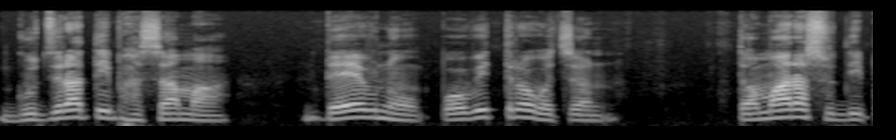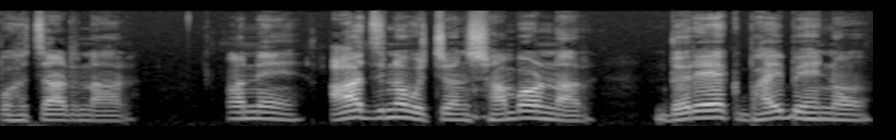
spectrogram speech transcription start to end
ગુજરાતી ભાષામાં દેવનું પવિત્ર વચન તમારા સુધી પહોંચાડનાર અને આજનું વચન સાંભળનાર દરેક ભાઈ બહેનો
